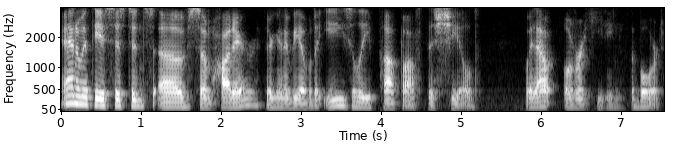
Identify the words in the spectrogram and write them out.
And with the assistance of some hot air, they're going to be able to easily pop off the shield without overheating the board.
